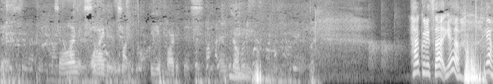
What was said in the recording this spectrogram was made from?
this. So I'm excited to be a part of this. How good is that? Yeah, yeah.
